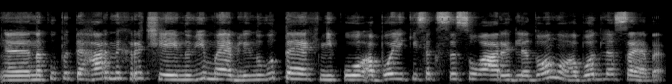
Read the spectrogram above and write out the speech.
Е, Накупите гарних речей, нові меблі, нову техніку, або якісь аксесуари для дому, або для себе.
